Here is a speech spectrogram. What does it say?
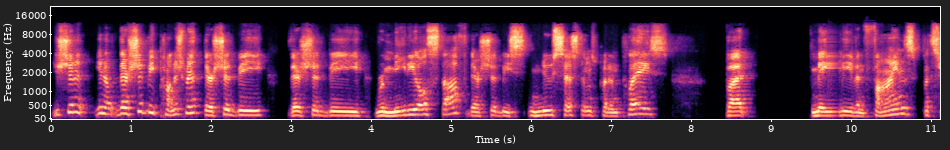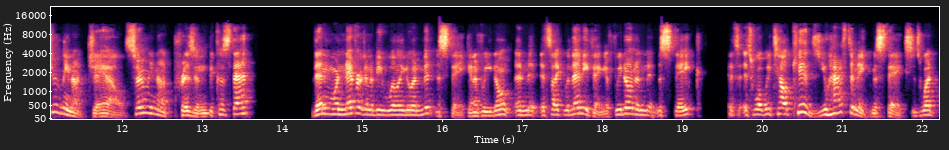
you shouldn't, you know, there should be punishment. There should be there should be remedial stuff. There should be new systems put in place, but maybe even fines, but certainly not jail, certainly not prison, because that then we're never going to be willing to admit mistake. And if we don't admit, it's like with anything. If we don't admit mistake, it's it's what we tell kids. You have to make mistakes. It's what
